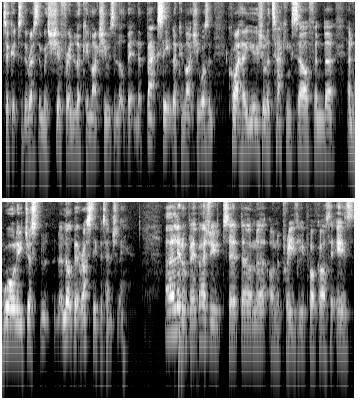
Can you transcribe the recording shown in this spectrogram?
took it to the rest of them with Shiffrin looking like she was a little bit in the back seat, looking like she wasn't quite her usual attacking self, and uh, and Worley just a little bit rusty potentially. A little bit, but as you said on the, on the preview podcast, it is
